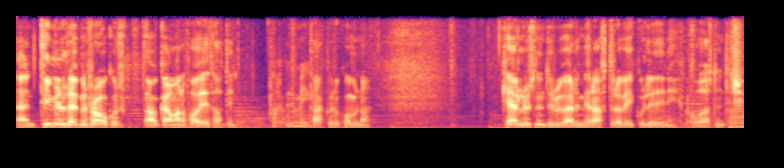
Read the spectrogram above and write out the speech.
en tíminu hlaupin frá okkur, það var gaman að fá því þáttinn. Takk fyrir mig. Takk fyrir komuna. Kæra lusnundur, við verðum hér aftur að vikuleðinni. Góða stundir.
